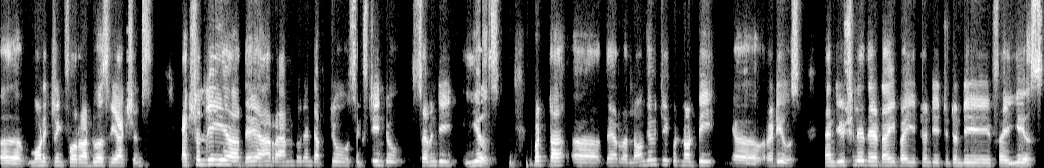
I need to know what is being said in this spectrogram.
uh, monitoring for adverse reactions, actually uh, they are ambulant up to 16 to 70 years, but uh, uh, their longevity could not be uh, reduced, and usually they die by 20 to 25 years.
